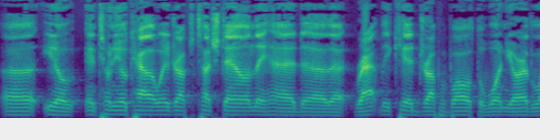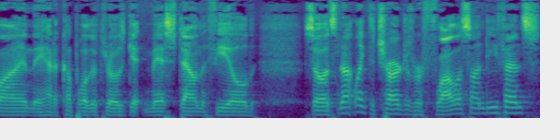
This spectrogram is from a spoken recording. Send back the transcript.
Uh, you know, Antonio Callaway dropped a touchdown. They had uh, that Ratley kid drop a ball at the one yard line. They had a couple other throws get missed down the field. So it's not like the Chargers were flawless on defense,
